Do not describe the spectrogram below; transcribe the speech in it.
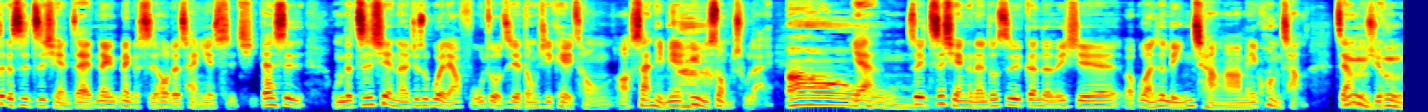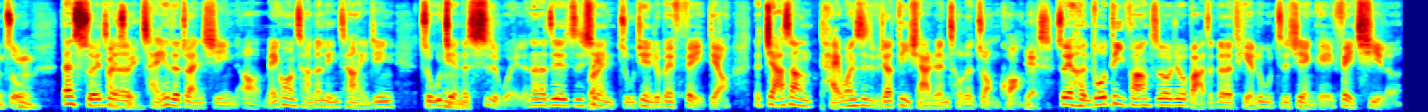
这个是之前在那那个时候的产业时期，但是我们的支线呢，就是为了要辅佐这些东西可以从哦山里面 运送出来 Oh.，Yeah，所以之前可能都是跟着一些呃不管是林场啊、煤矿厂这样的去合作，嗯嗯嗯但随着产业的转型，哦，煤矿厂跟林场已经逐渐的式微了，那那这些支线逐渐就被废掉，再加上台湾是比较地狭人稠的状况 Yes. 所以很多地方之后就把这个铁路支线给废弃了，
